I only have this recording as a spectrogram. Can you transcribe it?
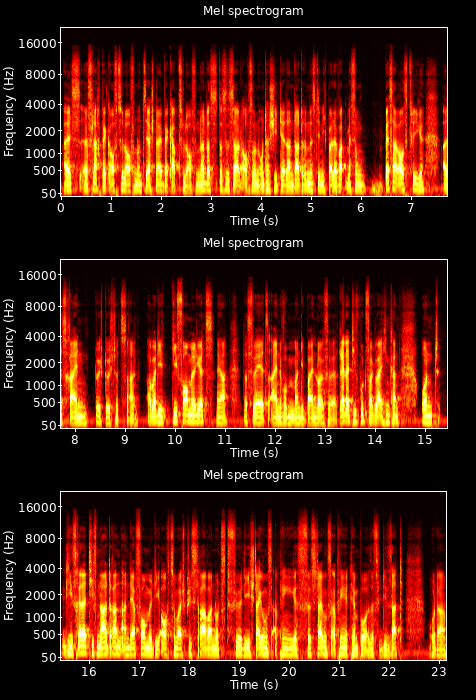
als äh, flach bergauf zu laufen und sehr steil bergab zu laufen. Ne? Das, das ist halt auch so ein Unterschied, der dann da drin ist, den ich bei der Wattmessung besser rauskriege als rein durch Durchschnittszahlen. Aber die, die Formel jetzt, ja, das wäre jetzt eine, womit man die beiden Läufe relativ gut vergleichen kann. Und die ist relativ nah dran an der Formel, die auch zum Beispiel Strava nutzt für die steigungsabhängige, fürs steigungsabhängige Tempo, also für die SAT oder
